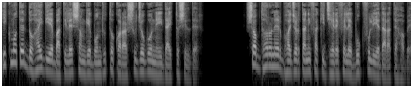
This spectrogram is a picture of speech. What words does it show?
হিকমতের দোহাই দিয়ে বাতিলের সঙ্গে বন্ধুত্ব করার সুযোগও নেই দায়িত্বশীলদের। সব ধরনের ভয়জরতানিফাকি ঝেড়ে ফেলে বুক ফুলিয়ে দাঁড়াতে হবে?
